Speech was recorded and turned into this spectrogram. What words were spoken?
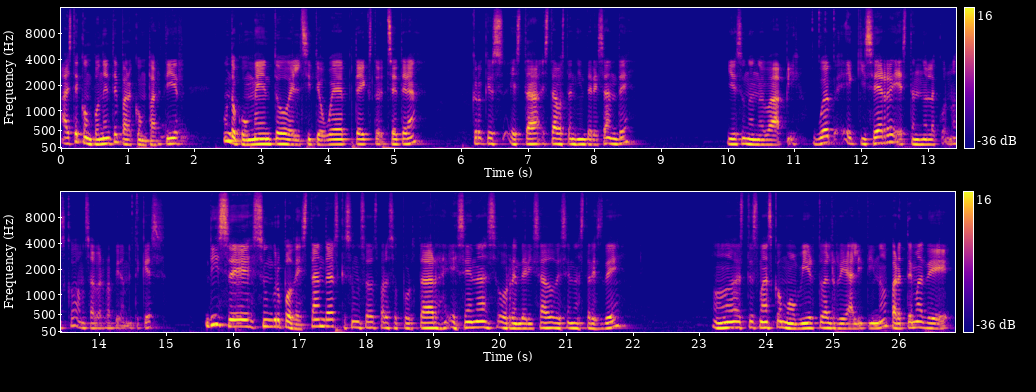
a este componente para compartir un documento, el sitio web, texto, etc. Creo que está, está bastante interesante y es una nueva API. WebXR, esta no la conozco, vamos a ver rápidamente qué es. Dice, es un grupo de estándares que son usados para soportar escenas o renderizado de escenas 3D. Este es más como virtual reality, ¿no? Para el tema de,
